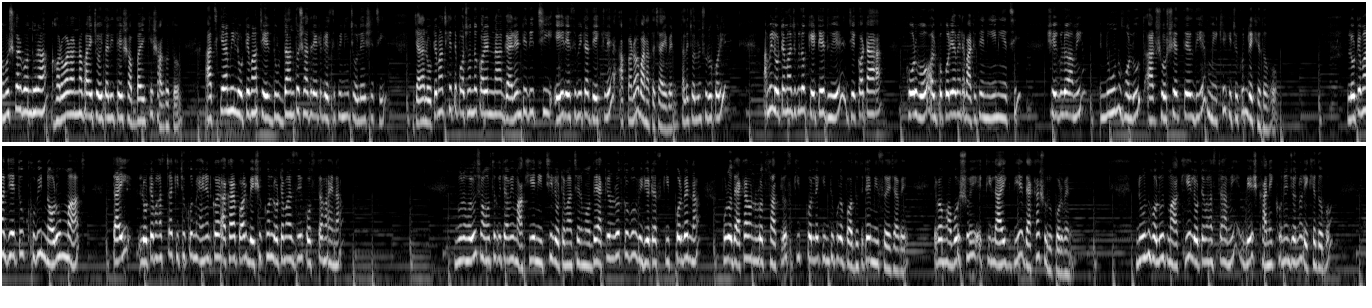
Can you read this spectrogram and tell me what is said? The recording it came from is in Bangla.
নমস্কার বন্ধুরা, ঘরোয়া রান্না বাই চৈতালিতে সবাইকে স্বাগত। আজকে আমি লোটে মাছের দুর্দান্ত স্বাদের একটা রেসিপি নিয়ে চলে এসেছি। যারা লোটে মাছ খেতে পছন্দ করেন না গ্যারেন্টি দিচ্ছি এই রেসিপিটা দেখলে আপনারাও বানাতে চাইবেন। তাহলে চলুন শুরু করি। আমি লোটে মাছগুলো কেটে ধুয়ে যে কটা করব, অল্প করে আমি একটা বাটিতে নিয়ে নিয়েছি। সেগুলো আমি নুন, হলুদ আর সর্ষের তেল দিয়ে মেখে কিছুক্ষণ রেখে দেবো। লোটে মাছ যেহেতু খুবই নরম মাছ তাই লোটে মাছটা কিছুক্ষণ ম্যারিনেট করে রাখার পর বেশিক্ষণ লোটে মাছ দিয়ে কষতে হয় না। নুন, হলুদ সমস্ত কিছু আমি মাখিয়ে নিচ্ছি লোটে মাছের মধ্যে। একটি অনুরোধ করব, ভিডিওটা স্কিপ করবেন না। পুরো দেখার অনুরোধ থাকলেও স্কিপ করলে কিন্তু পুরো পদ্ধতিটাই মিস হয়ে যাবে। এবং অবশ্যই একটি লাইক দিয়ে দেখা শুরু করবেন। নুন, হলুদ মাখিয়ে লোটে মাছটা আমি বেশ খানিকক্ষণের জন্য রেখে দেবো।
